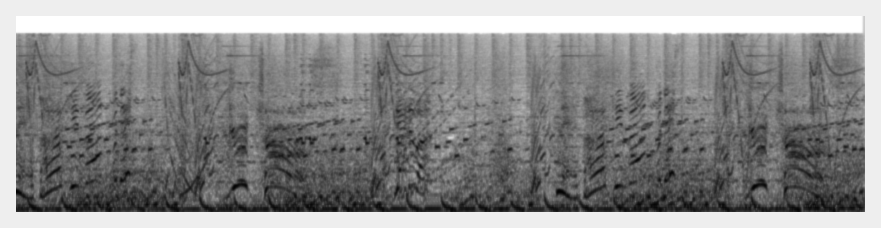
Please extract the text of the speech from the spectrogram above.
ネバーギブアップですグッチャンやるわネバーギブアップですグッチャン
